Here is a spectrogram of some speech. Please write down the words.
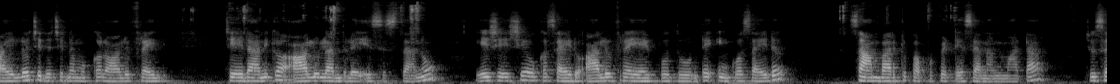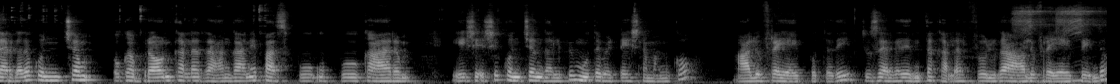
ఆయిల్లో చిన్న చిన్న ముక్కలు ఆలు ఫ్రై చేయడానికి ఆలులు అందులో వేసేస్తాను. వేసేసి ఒక సైడ్ ఆలు ఫ్రై అయిపోతూ ఉంటే ఇంకో సైడ్ సాంబార్కి పప్పు పెట్టేశానమాట చూశారు చూసారు కదా కొంచెం ఒక బ్రౌన్ కలర్ రాగానే పసుపు ఉప్పు కారం వేసేసి కొంచెం కలిపి మూత పెట్టేసినాం అనుకో ఆలు ఫ్రై అయిపోతుంది. చూసారు కదా ఎంత కలర్ఫుల్గా ఆలు ఫ్రై అయిపోయిందో.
